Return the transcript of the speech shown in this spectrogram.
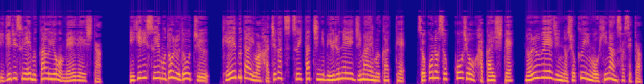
イギリスへ向かうよう命令した。イギリスへ戻る道中、軽部隊は8月1日にビュルネー島へ向かって、そこの側溝所を破壊して、ノルウェー人の職員を避難させた。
